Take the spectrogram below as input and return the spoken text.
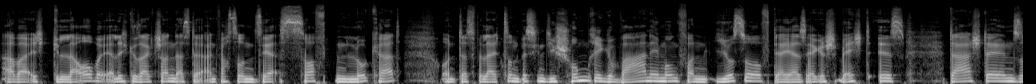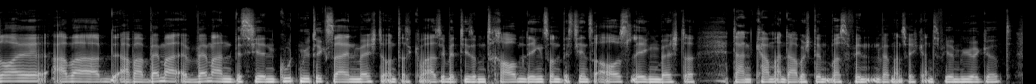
aber ich glaube ehrlich gesagt schon, dass der einfach so einen sehr soften Look hat und das vielleicht so ein bisschen die schummrige Wahrnehmung von Yusuf, der ja sehr geschwächt ist, darstellen soll. Aber, aber wenn man, wenn man ein bisschen gutmütig sein möchte und das quasi mit diesem Traumding so ein bisschen so auslegen möchte, dann kann man da bestimmt was finden, wenn man sich ganz viel Mühe gibt.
